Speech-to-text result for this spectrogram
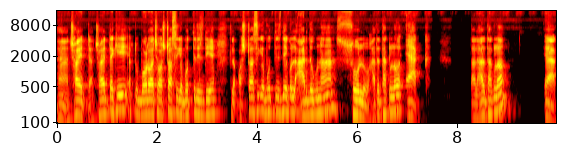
হ্যাঁ ছয়েরটা। ছয়েরটা কি? একটু বড় আছে অষ্টআশিকে বত্রিশ দিয়ে। তাহলে অষ্টআশিকে বত্রিশ দিয়ে করলে আট দুগুণা ষোলো। হাতে থাকল এক। তাহলে হাতে থাকল এক।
